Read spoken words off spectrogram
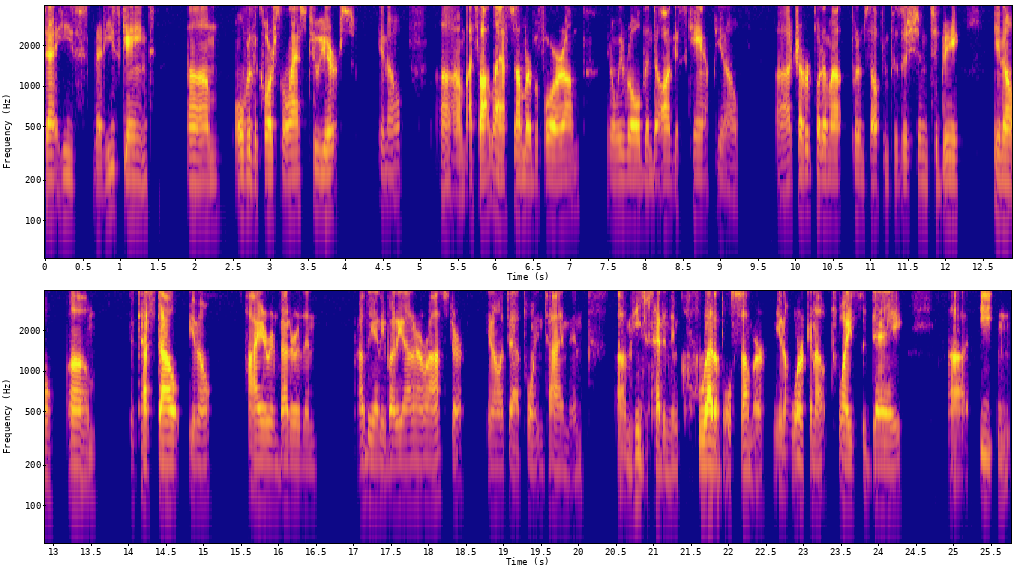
that he's that he's gained um, over the course of the last two years. You know, um, I thought last summer before um, you know we rolled into August camp, you know, uh, Trevor put him up, put himself in position to be, you know, um, to test out, you know, higher and better than probably anybody on our roster, you know, at that point in time, and um, he just had an incredible summer, you know, working out twice a day, uh, eating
